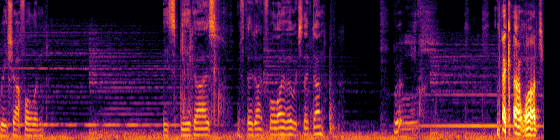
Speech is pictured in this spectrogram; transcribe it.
reshuffle and these spear guys, if they don't fall over, which they've done. I can't watch.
